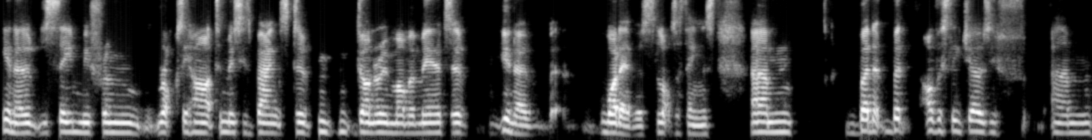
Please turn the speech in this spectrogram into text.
you know, seen me from Roxy Hart to Mrs. Banks to Donna in Mamma Mia to, you know, whatever, lots of things. Um, but but obviously Joseph, um,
